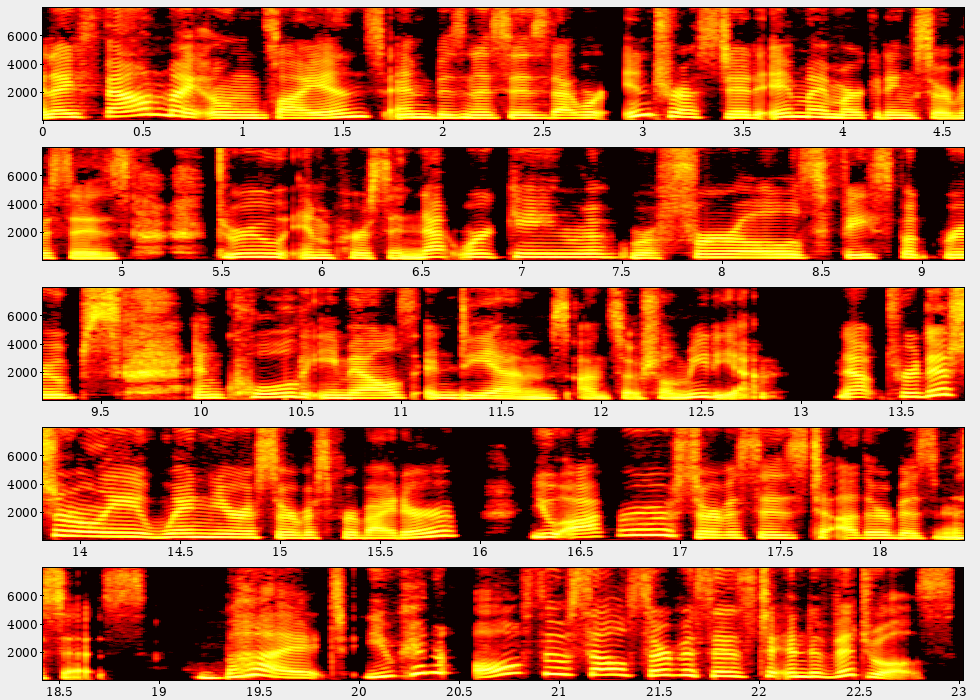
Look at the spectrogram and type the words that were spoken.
And I found my own clients and businesses that were interested in my marketing services through in-person networking, referrals, Facebook groups, and cold emails and DMs on social media. Now, traditionally, when you're a service provider, you offer your services to other businesses, but you can also sell services to individuals.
